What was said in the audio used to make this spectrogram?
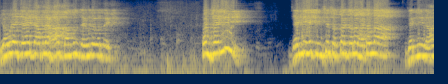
एवढे जे आहे ते आपले हात बांधून जेवले होते. पण ज्यांनी ज्यांनी हे तीनशे सत्तर कलम हटवला ज्यांनी राम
